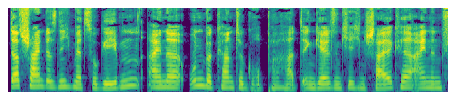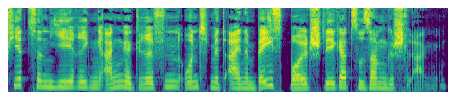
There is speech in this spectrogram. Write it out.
Das scheint es nicht mehr zu geben. Eine unbekannte Gruppe hat in Gelsenkirchen-Schalke einen 14-Jährigen angegriffen und mit einem Baseballschläger zusammengeschlagen.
